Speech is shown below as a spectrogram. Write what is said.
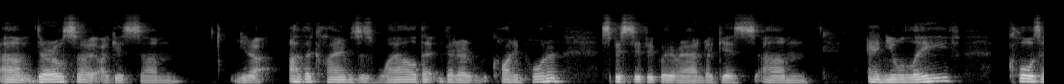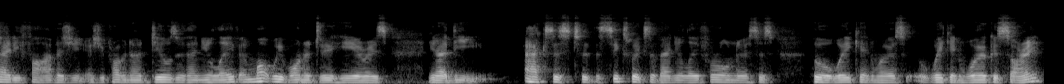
Um, there are also, I guess, um, you know, other claims as well that, that are quite important, specifically around, I guess, um, annual leave. Clause 85, as you as you probably know, deals with annual leave. And what we want to do here is, you know, the access to the six weeks of annual leave for all nurses who are weekend workers, weekend workers, sorry,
